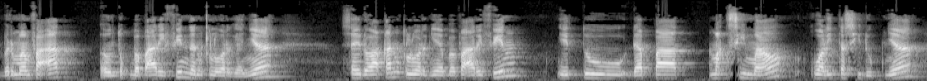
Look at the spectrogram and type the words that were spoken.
bermanfaat untuk Bapak Arifin dan keluarganya. Saya doakan keluarganya Bapak Arifin itu dapat maksimal kualitas hidupnya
